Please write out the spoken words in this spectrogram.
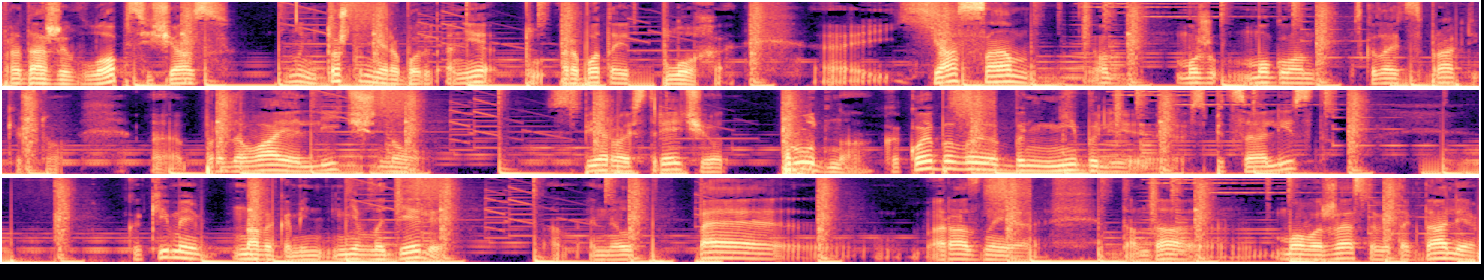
Продажи в лоб сейчас, ну не то что не работают, они работают плохо. Э, я сам вот, могу, могу вам сказать с практики, что продавая лично с первой встречи, вот, трудно. Какой бы вы бы ни были специалист, какими навыками не владели, там, НЛП, разные, там, да, мова жестов и так далее,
